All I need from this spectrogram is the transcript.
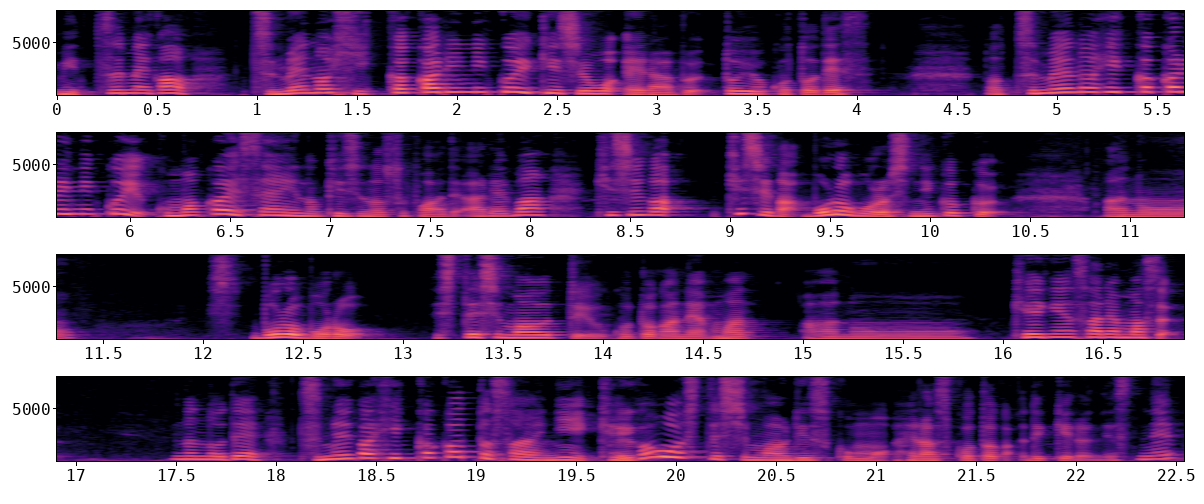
3つ目が爪の引っかかりにくい生地を選ぶということです。爪の引っかかりにくい細かい繊維の生地のソファーであれば生地が生地がボロボロしにくくあのボロボロしてしまうということがね、まあのー、軽減されます。なので爪が引っかかった際に怪我をしてしまうリスクも減らすことができるんですね。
